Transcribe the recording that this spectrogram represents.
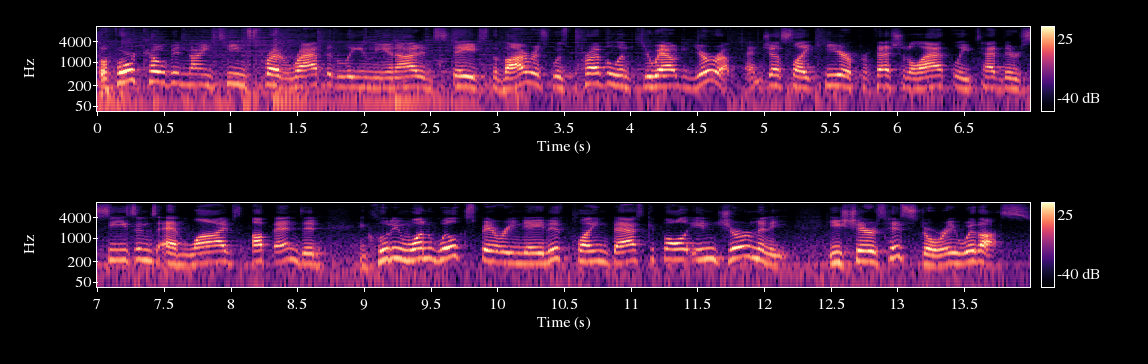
Before COVID 19 spread rapidly in the United States, the virus was prevalent throughout Europe. And just like here, professional athletes had their seasons and lives upended, including one Wilkes-Barre native playing basketball in Germany. He shares his story with us.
